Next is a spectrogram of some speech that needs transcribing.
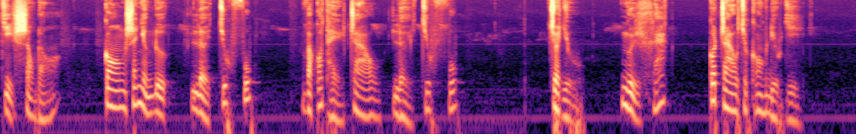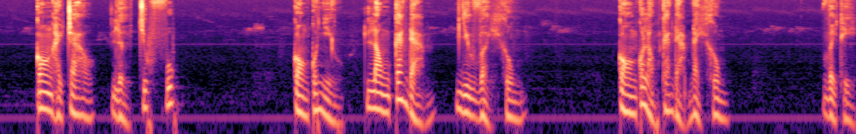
Chỉ sau đó, con sẽ nhận được lời chúc phúc và có thể trao lời chúc phúc. Cho dù người khác có trao cho con điều gì, con hãy trao lời chúc phúc con có nhiều lòng can đảm như vậy không? Con có lòng can đảm này không? Vậy thì,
